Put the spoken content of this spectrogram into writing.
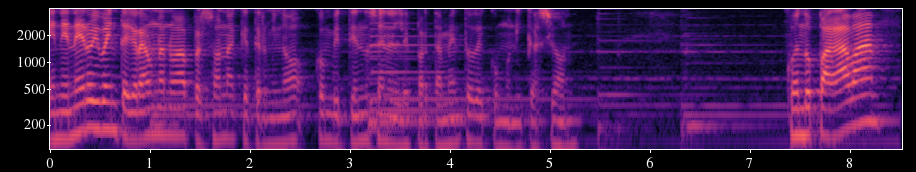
en enero iba a integrar una nueva persona que terminó convirtiéndose en el departamento de comunicación. Cuando pagaba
